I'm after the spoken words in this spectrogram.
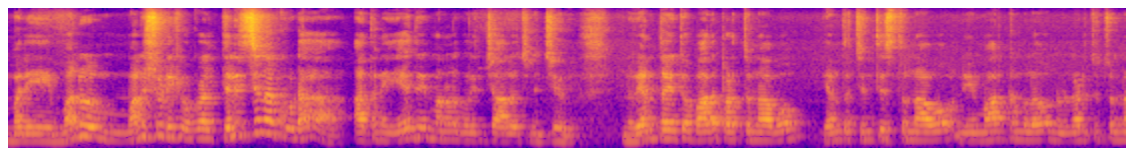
మరి మను మనుషుడికి ఒకవేళ తెలిసినా కూడా అతను ఏది మనల గురించి ఆలోచన చేయడు నువ్వెంతైతే బాధపడుతున్నావో ఎంత చింతిస్తున్నావో నీ మార్గంలో నువ్వు నడుచుతున్న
